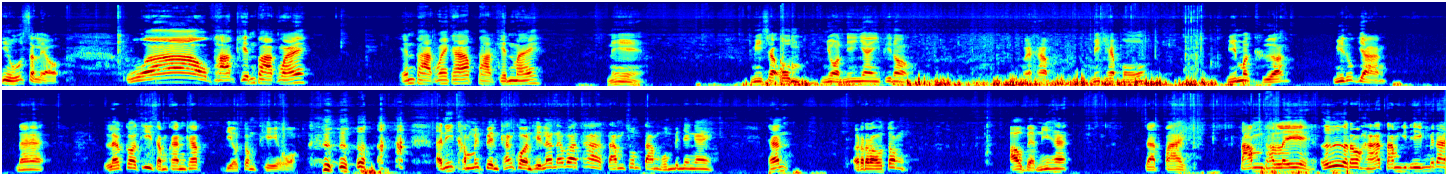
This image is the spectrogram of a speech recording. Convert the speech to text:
หิวซะแล้ว ว้าวผักเห็นผักไหม เห็นผักไหมครับ ผักเห็นไหม นี่ มีชะอมหย่อนใหญ่ๆพี่น้องนะครับ มีแคบหมู มีมะเขือ มีทุกอย่างนะฮะแล้วก็ที่สำคัญครับ เดี๋ยวต้องเทออก อันนี้ทำไม่เป็นครั้งก่อนเห็นแล้วนะว่าถ้าตำส้มตำผมเป็นยังไงฉะนั้นเราต้องเอาแบบนี้ฮะ จัดไป ตำทะเล เออ เราหาตำกินเองไม่ได้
